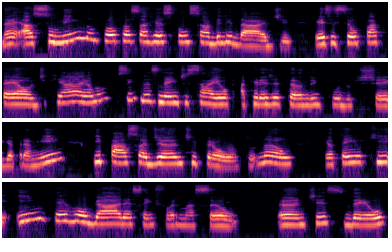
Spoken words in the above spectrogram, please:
né, assumindo um pouco essa responsabilidade, esse seu papel de que ah, eu não simplesmente saio acreditando em tudo que chega para mim e passo adiante e pronto. Não, eu tenho que interrogar essa informação antes de eu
